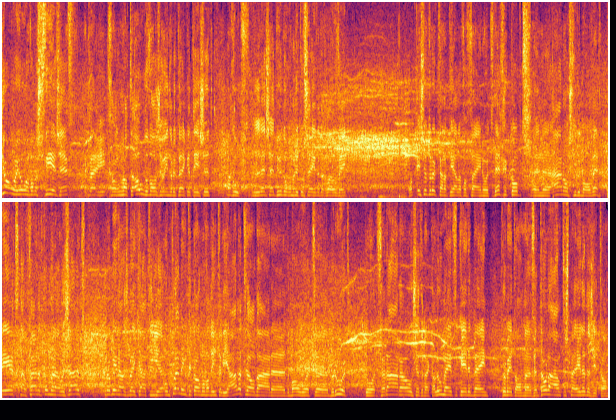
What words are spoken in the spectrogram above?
Jongen, jongen, wat een sfeer zeg. Daar krijg gewoon natte ogen van, zo indrukwekkend is het. Maar goed, de wedstrijd duurt nog een minuut of 70 geloof ik. Wat is er druk daar op die helft van Feyenoord. Weggekopt en eh Aros die de bal wegpeert. Nou, Feyenoord komt er nou eens uit. Probeer nou eens een beetje uit die eh, omklemming te komen van de Italianen. Terwijl daar eh, de bal wordt beroerd door Ferraro. Zet er daar op het verkeerde been. Probeert dan Ventola aan te spelen. Daar zit dan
